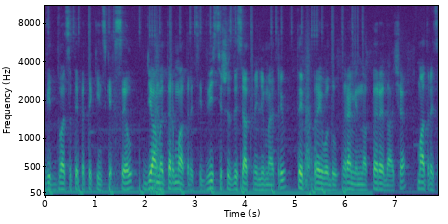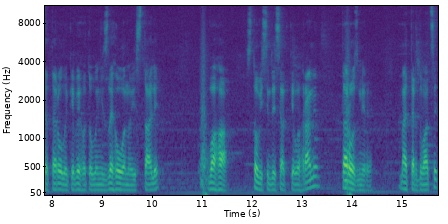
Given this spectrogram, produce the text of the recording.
від 25 кінських сил, діаметр матриці 260 мм, тип приводу ремінна передача, матриця та ролики виготовлені з легованої сталі, вага 180 кг та розміри 1,20 м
